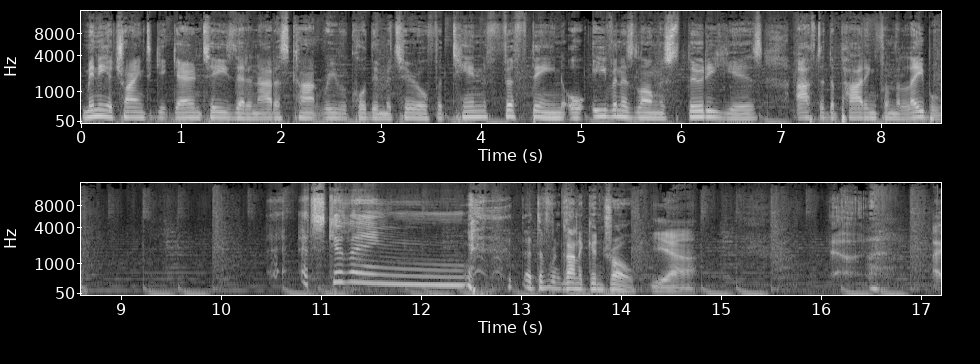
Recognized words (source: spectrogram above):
Many are trying to get guarantees that an artist can't re record their material for 10, 15, or even as long as 30 years after departing from the label. It's giving a different kind of control. Yeah. Uh,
